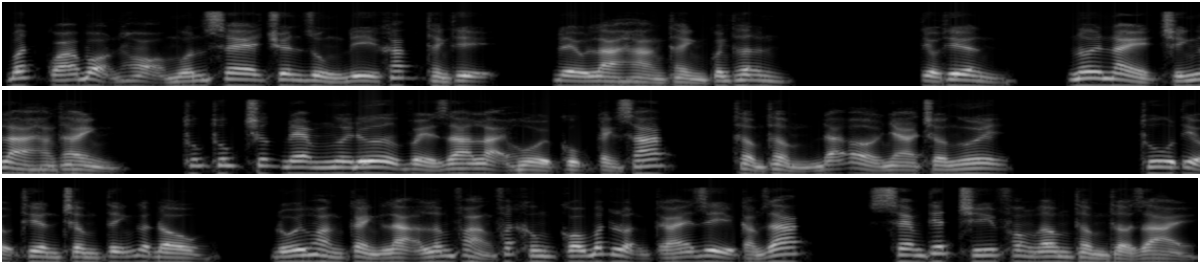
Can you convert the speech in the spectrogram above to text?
bất quá bọn họ muốn xe chuyên dùng đi khắc thành thị, đều là hàng thành quanh thân. Tiểu thiền, nơi này chính là hàng thành, thúc thúc trước đem ngươi đưa về ra lại hồi cục cảnh sát, thẩm thẩm đã ở nhà chờ ngươi. Thu tiểu thiền trầm tĩnh gật đầu, đối hoàn cảnh lạ lâm phảng phất không có bất luận cái gì cảm giác, xem tiết Chí phong âm thầm thở dài.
